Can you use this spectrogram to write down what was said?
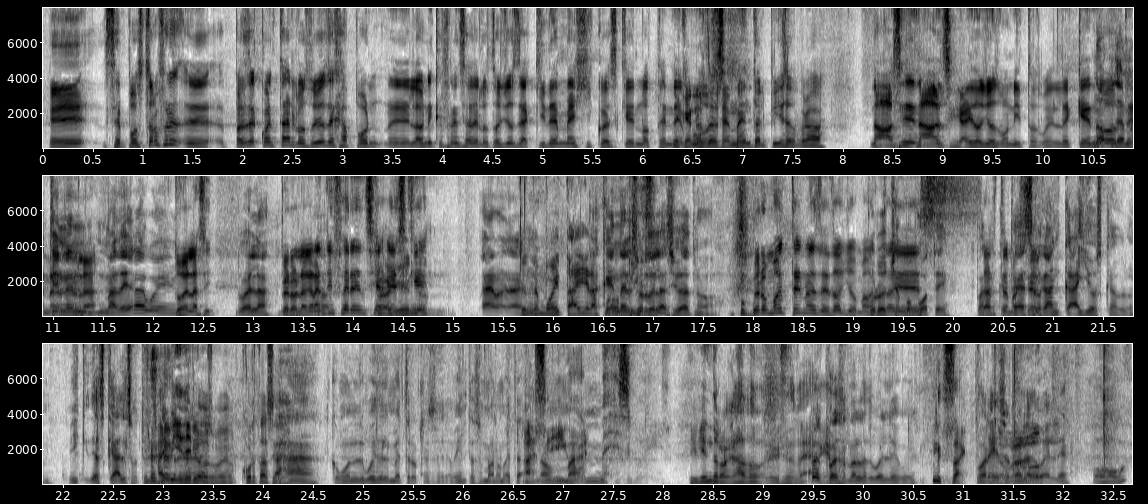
Eh, se postró, eh, pues de cuenta, los doyos de Japón, eh, la única diferencia de los doyos de aquí de México es que no De tenemos... que no es de cemento el piso, bro. No, sí, no, sí, hay doyos bonitos, güey. El de que no, No, de- tienen madera, güey. duela, sí. Duela. Pero la gran diferencia Pero es que... no- Ah, el de Muay Thai era Aquí en el sur de la ciudad no. Pero Muay Thai no es de doyo, Muay Puro chapopote. Para que te salgan callos, cabrón. Y descalzo. Hay que- vidrios, güey. Cúrtase. Ajá. Como el güey del metro que se avienta su marometa. Ah, no sí, mames, güey. Y bien drogado. Dices. Pues por eso no le duele, güey. Exacto. Por eso no le duele. O.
